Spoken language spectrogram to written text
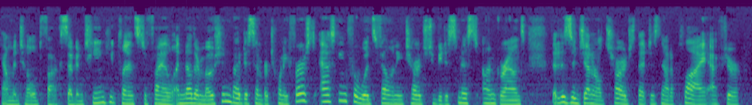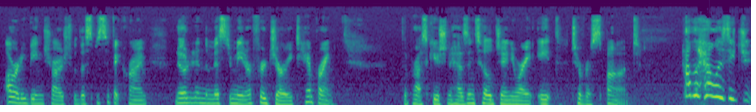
Kallman told Fox 17 he plans to file another motion by December 21st asking for Wood's felony charge to be dismissed on grounds that it is a general charge that does not apply after already being charged with a specific crime noted in the misdemeanor for jury tampering. The prosecution has until January 8th to respond. How the hell is he? Ju-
